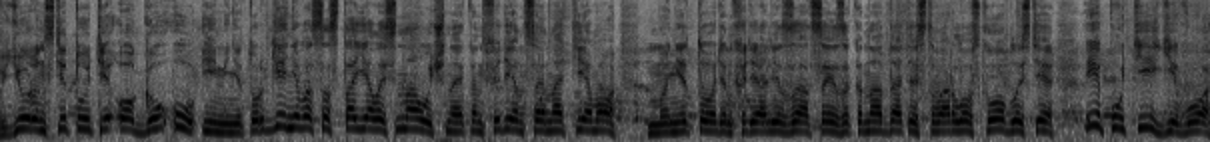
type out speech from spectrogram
В юринституте ОГУ имени Тургенева состоялась научная конференция на тему «Мониторинг реализации законодательства Орловской области и пути его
